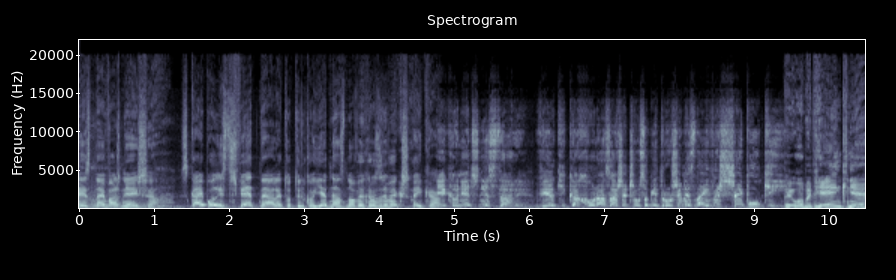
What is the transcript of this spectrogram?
jest najważniejsza. Skyball jest świetne, ale to tylko jedna z nowych rozrywek Shake'a. Niekoniecznie, stary. Wielki Kahuna zażyczył sobie drużyny z najwyższej półki. Byłoby pięknie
